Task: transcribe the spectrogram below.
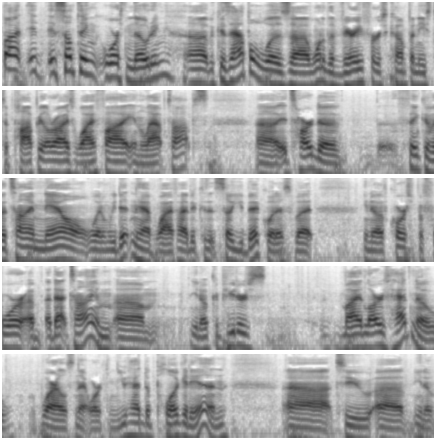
but it, it's something worth noting uh, because Apple was uh, one of the very first companies to popularize Wi Fi in laptops. Uh, it's hard to uh, think of a time now when we didn't have Wi Fi because it's so ubiquitous, but you know, of course, before uh, at that time, um, you know, computers by and large had no wireless networking. You had to plug it in uh, to uh, you know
